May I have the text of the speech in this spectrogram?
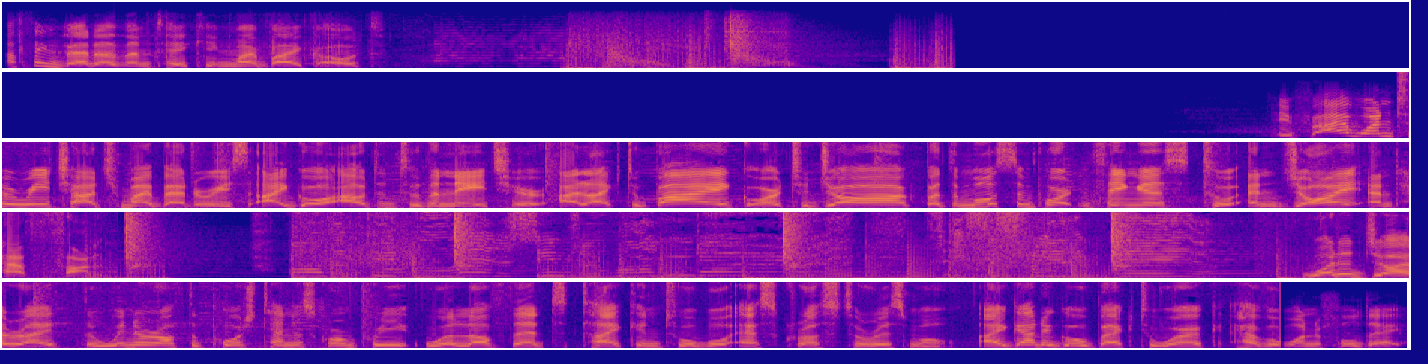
Nothing better than taking my bike out. If I want to recharge my batteries, I go out into the nature. I like to bike or to jog, but the most important thing is to enjoy and have fun. What a joyride. The winner of the Porsche Tennis Grand Prix will love that Taycan Turbo S Cross Turismo. I gotta go back to work. Have a wonderful day.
